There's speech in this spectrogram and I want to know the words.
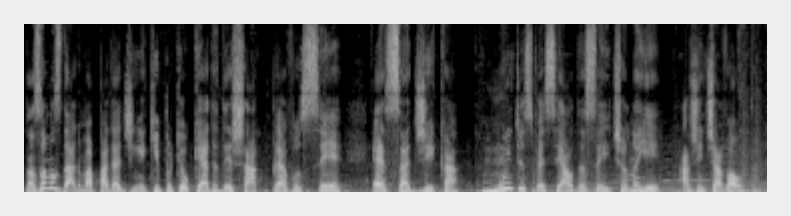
Nós vamos dar uma paradinha aqui porque eu quero deixar para você essa dica muito especial da Seiichi Onoye. A gente já volta.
